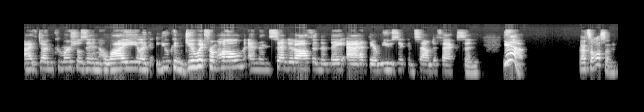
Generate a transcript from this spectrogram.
I've done commercials in Hawaii. Like you can do it from home and then send it off, and then they add their music and sound effects, and yeah, that's awesome.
